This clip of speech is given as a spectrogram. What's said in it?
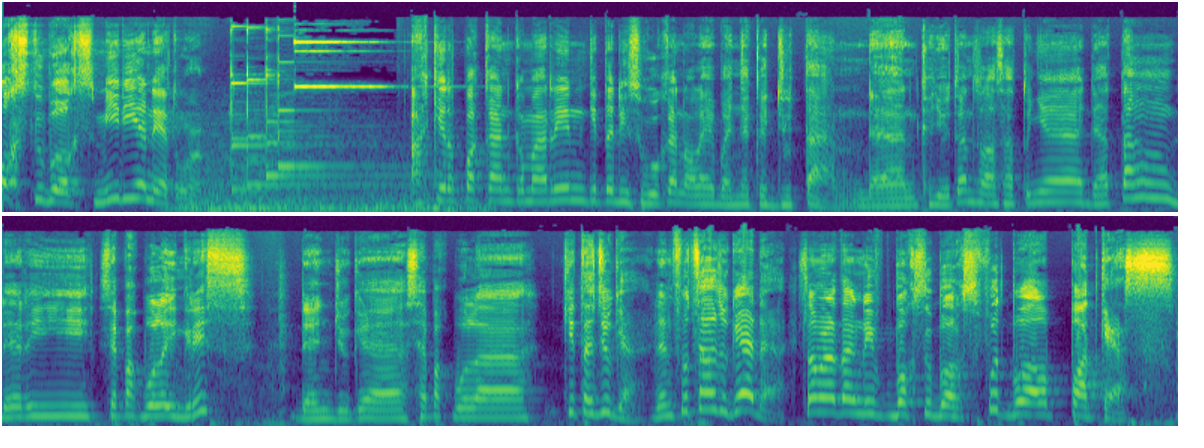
Box to Box Media Network. Akhir pekan kemarin kita disuguhkan oleh banyak kejutan dan kejutan salah satunya datang dari sepak bola Inggris dan juga sepak bola kita juga dan futsal juga ada. Selamat datang di Box to Box Football Podcast.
